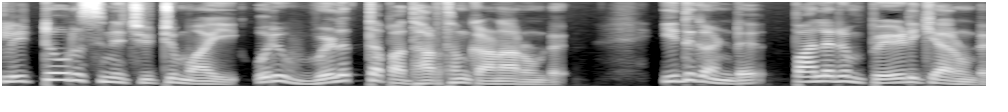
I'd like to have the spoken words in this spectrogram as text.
ക്ലിറ്റോറിസിന് ചുറ്റുമായി ഒരു വെളുത്ത പദാർത്ഥം കാണാറുണ്ട്. ഇത് കണ്ട് പലരും പേടിക്കാറുണ്ട്.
